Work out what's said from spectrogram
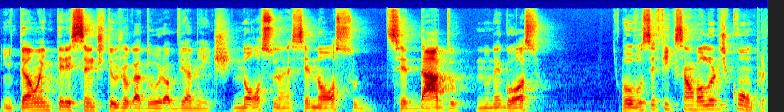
Então é interessante ter o jogador, obviamente, nosso, né? Ser nosso, ser dado no negócio, ou você fixar um valor de compra.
